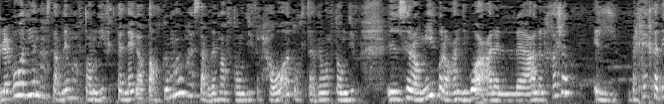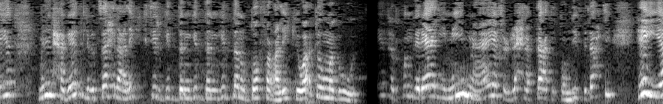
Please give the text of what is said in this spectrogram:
العبوة دي أنا هستخدمها في تنظيف الثلاجه وتعقيمها وهستخدمها في تنظيف الحوائط وهستخدمها في تنظيف السيراميك ولو عندي بقع على على الخشب. البخاخة ديت من الحاجات اللي بتسهل عليكي كتير جدا جدا جدا وبتوفر عليكي وقت ومجهود. هتكون دراعي اليمين معايا في الرحلة بتاعة التنظيف بتاعتي. هي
